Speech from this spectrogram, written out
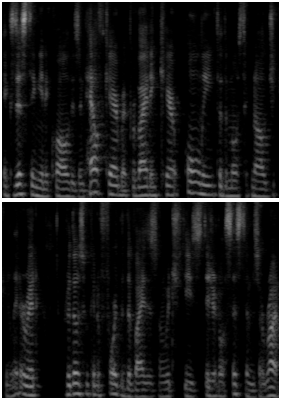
existing inequalities in healthcare by providing care only to the most technologically literate or to those who can afford the devices on which these digital systems are run.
